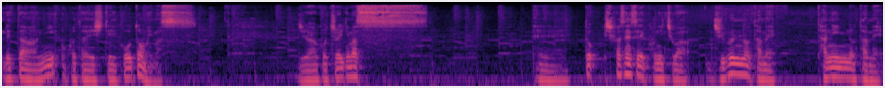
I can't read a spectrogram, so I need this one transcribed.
レターにお答えしていこうと思います。じゃあこちらいきます。えー、っと石川先生こんにちは。自分のため他人のため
